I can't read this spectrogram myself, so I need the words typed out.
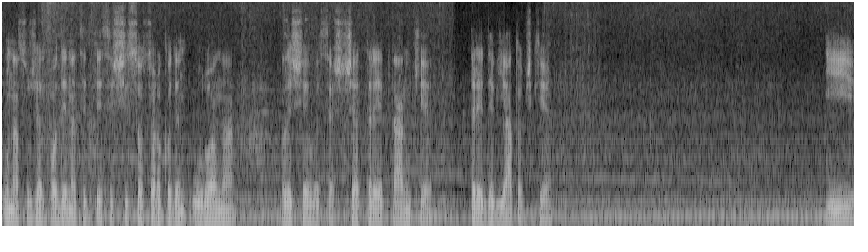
У нас вже 11 641 урона. Лишилося ще 3 танки, 3 дев'яточки. І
